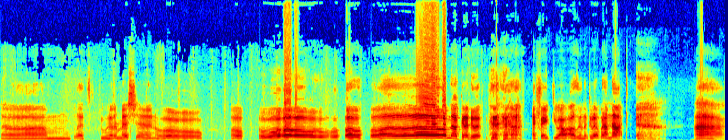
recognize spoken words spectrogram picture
Um, let's do another mission. Oh, oh, oh, oh, oh, oh, I'm not gonna do it. I faked you out. I was gonna do it, but I'm not. Ah,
